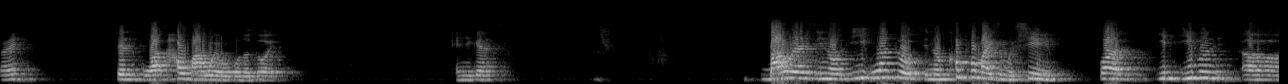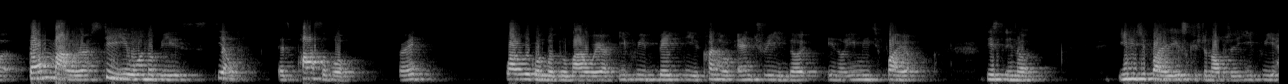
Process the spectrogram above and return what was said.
right? Then what? How malware we're gonna do it? Any guess? Malware you know, you want to, you know, compromise the machine, but it even uh, dumb malware, still you want to be stealth as possible, right? What we're going to do malware if we make the kind of entry in the, you know, image file, this, you know, image file execution option, if we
